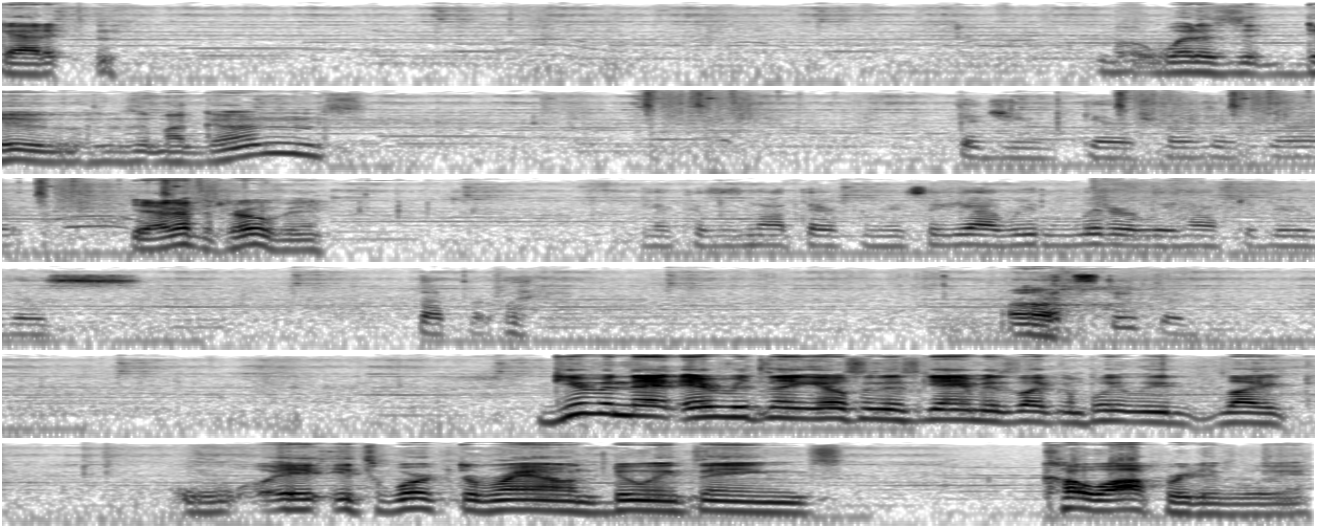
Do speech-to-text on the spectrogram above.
Got it. But what does it do? Is it my guns? Did you get a trophy for it? Yeah, I got the trophy. Because it's not there for me. So yeah, we literally have to do this separately. Ugh. That's stupid. Given that everything else in this game is like completely like it's worked around doing things cooperatively,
